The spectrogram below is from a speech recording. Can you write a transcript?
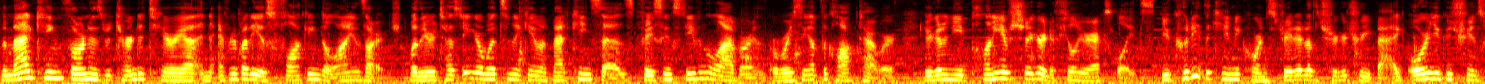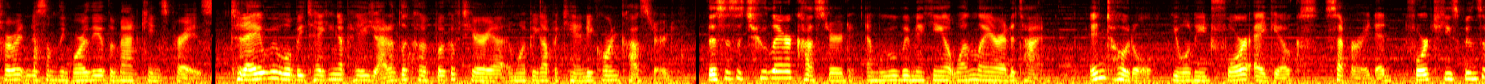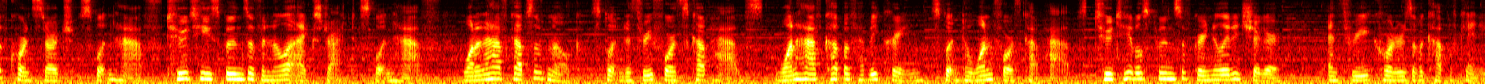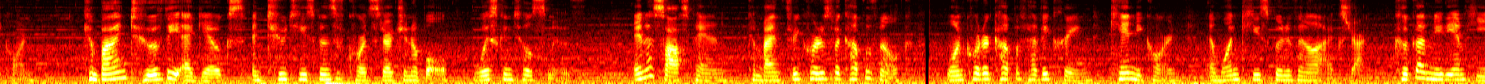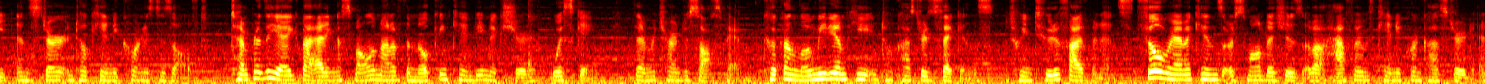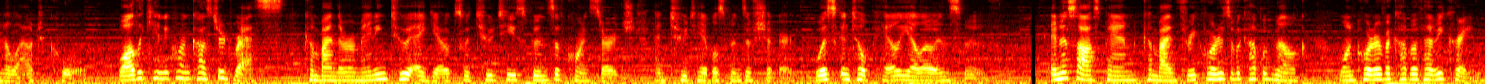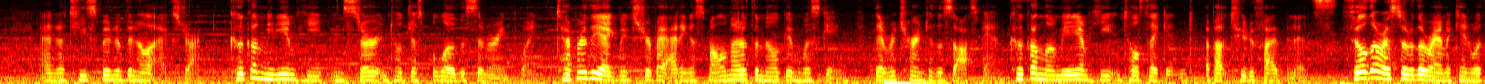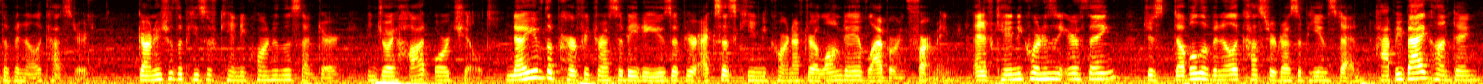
The Mad King Thorn has returned to Tyria, and everybody is flocking to Lion's Arch. Whether you're testing your wits in a game of Mad King Says, facing Steve in the Labyrinth, or racing up the clock tower, you're gonna need plenty of sugar to fuel your exploits. You could eat the candy corn straight out of the trick-or-treat bag, or you could transform it into something worthy of the Mad King's praise. Today we will be taking a page out of the cookbook of Tyria and whipping up a candy corn custard. This is a two-layer custard, and we will be making it one layer at a time. In total, you will need 4 egg yolks, separated, 4 teaspoons of cornstarch, split in half, 2 teaspoons of vanilla extract, split in half, 1 1/2 cups of milk, split into 3 fourths cup halves, 1 half cup of heavy cream, split into 1 4th cup halves, 2 tablespoons of granulated sugar, and 3 quarters of a cup of candy corn. Combine 2 of the egg yolks and 2 teaspoons of cornstarch in a bowl, whisk until smooth. In a saucepan, combine 3 quarters of a cup of milk, 1 quarter cup of heavy cream, candy corn, and 1 teaspoon of vanilla extract. Cook on medium heat and stir until candy corn is dissolved. Temper the egg by adding a small amount of the milk and candy mixture, whisking, then return to saucepan. Cook on low-medium heat until custard thickens, between 2 to 5 minutes. Fill ramekins or small dishes about halfway with candy corn custard and allow to cool. While the candy corn custard rests, combine the remaining 2 egg yolks with 2 teaspoons of cornstarch and 2 tablespoons of sugar. Whisk until pale yellow and smooth. In a saucepan, combine 3 quarters of a cup of milk, 1 quarter of a cup of heavy cream, and a teaspoon of vanilla extract. Cook on medium heat and stir until just below the simmering point. Temper the egg mixture by adding a small amount of the milk and whisking, then return to the saucepan. Cook on low medium heat until thickened, about 2 to 5 minutes. Fill the rest of the ramekin with the vanilla custard. Garnish with a piece of candy corn in the center. Enjoy hot or chilled. Now you have the perfect recipe to use up your excess candy corn after a long day of labyrinth farming. And if candy corn isn't your thing, just double the vanilla custard recipe instead. Happy bag hunting!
